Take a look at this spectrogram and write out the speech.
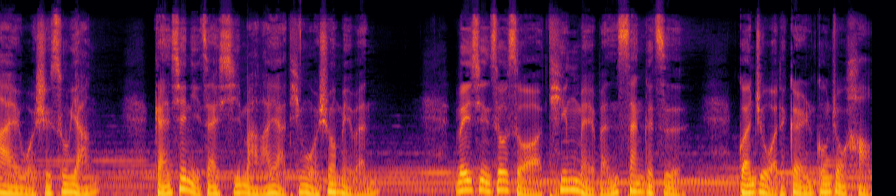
嗨，我是苏阳，感谢你在喜马拉雅听我说美文。微信搜索“听美文”三个字，关注我的个人公众号，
